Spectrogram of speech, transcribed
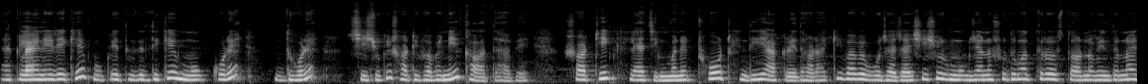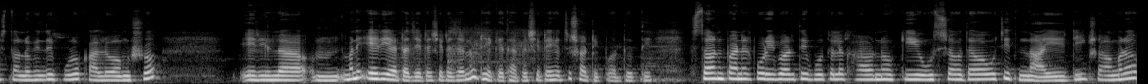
এক লাইনে রেখে বুকের দুধের দিকে মুখ করে ধরে শিশুকে সঠিকভাবে নিয়ে খাওয়াতে হবে। সঠিক ল্যাচিং মানে ঠোঁট দিয়ে আঁকড়ে ধরা। কীভাবে বোঝা যায়? শিশুর মুখ যেন শুধুমাত্র স্তন্যবিন্দু নয়, স্তন্যবিন্দুর পুরো কালো অংশ এরিলা মানে এরিয়াটা যেটা, সেটা যেন ঢেকে থাকে। সেটাই হচ্ছে সঠিক পদ্ধতি। স্তনপানের পরিবর্তে বোতলে খাওয়ানো কি উৎসাহ দেওয়া উচিত? না, এটি সংগ্রহ,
